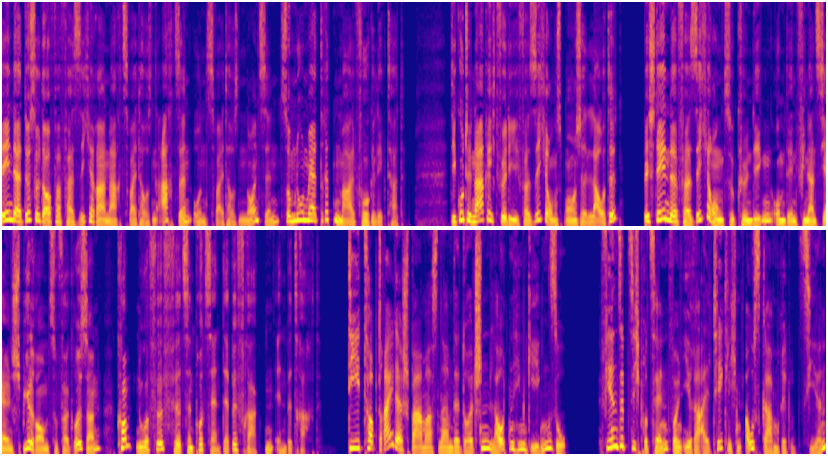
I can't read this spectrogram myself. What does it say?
den der Düsseldorfer Versicherer nach 2018 und 2019 zum nunmehr dritten Mal vorgelegt hat. Die gute Nachricht für die Versicherungsbranche lautet, bestehende Versicherungen zu kündigen, um den finanziellen Spielraum zu vergrößern, kommt nur für 14 Prozent der Befragten in Betracht. Die Top 3 der Sparmaßnahmen der Deutschen lauten hingegen so. 74 Prozent wollen ihre alltäglichen Ausgaben reduzieren,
